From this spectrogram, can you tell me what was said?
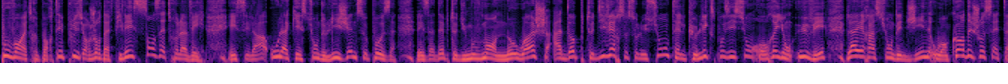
pouvant être portés plusieurs jours d'affilée sans être lavés. Et c'est là où la question de l'hygiène se pose. Les adeptes du mouvement No Wash adoptent diverses solutions telles que l'exposition aux rayons UV, l'aération des jeans ou encore des chaussettes.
